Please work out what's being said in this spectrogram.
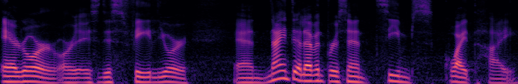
error or is this failure? And 9 to 11% seems quite high.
